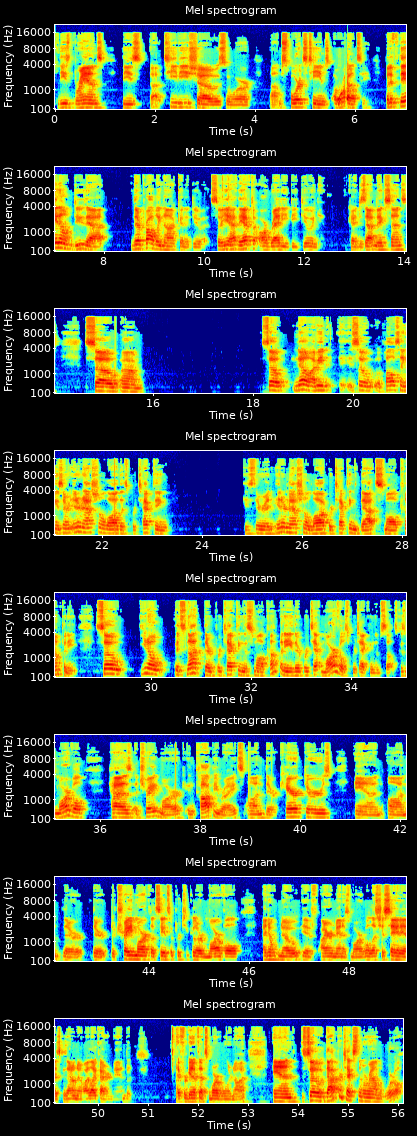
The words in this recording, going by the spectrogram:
these brands these uh, TV shows or um, sports teams a royalty. But if they don't do that, they're probably not going to do it. So yeah, they have to already be doing it. Okay, does that make sense? So, um, so no, I mean, so Paul's saying, is there an international law that's protecting is there an international law protecting that small company? So, you know, it's not they're protecting the small company, they're protect Marvel's protecting themselves because Marvel has a trademark and copyrights on their characters and on their their their trademark. Let's say it's a particular Marvel. I don't know if Iron Man is Marvel. Let's just say it is because I don't know. I like Iron Man, but I forget if that's Marvel or not. And so that protects them around the world.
